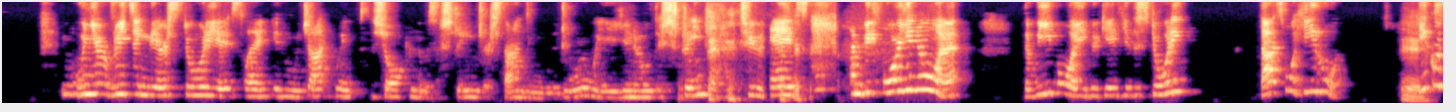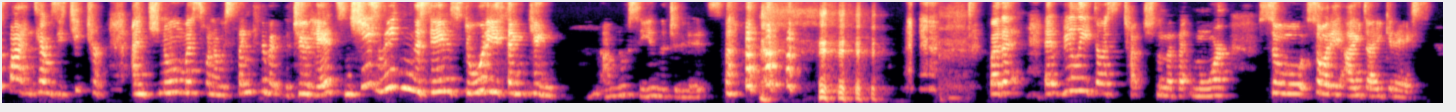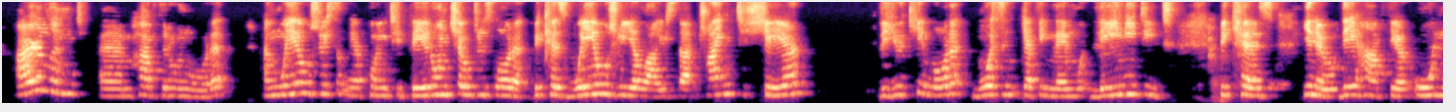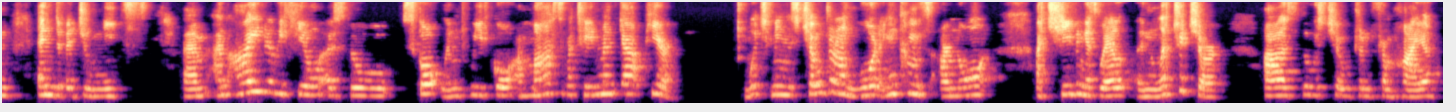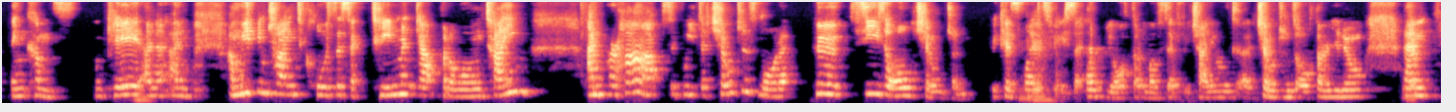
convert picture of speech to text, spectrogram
When you're reading their story, it's like, you know, Jack went to the shop and there was a stranger standing in the doorway, you know, the stranger had two heads. and before you know it, the wee boy who gave you the story, that's what he wrote. Yeah. He goes back and tells his teacher, and you know, miss, when I was thinking about the two heads, and she's reading the same story, thinking, I'm not seeing the two heads. but it, it really does touch them a bit more. So, sorry, I digress. Ireland um, have their own laureate, and Wales recently appointed their own children's laureate because Wales realised that trying to share the UK laureate wasn't giving them what they needed because, you know, they have their own individual needs. Um, and I really feel as though Scotland, we've got a massive attainment gap here, which means children on lower incomes are not achieving as well in literature as those children from higher incomes. Okay, and, and, and we've been trying to close this attainment gap for a long time. And perhaps if we had a children's laureate who sees all children, because let's face it, every author loves every child, a children's author, you know. Yeah. Um,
